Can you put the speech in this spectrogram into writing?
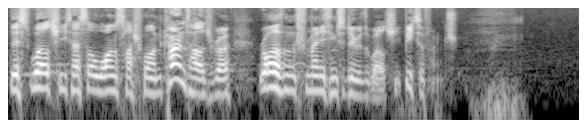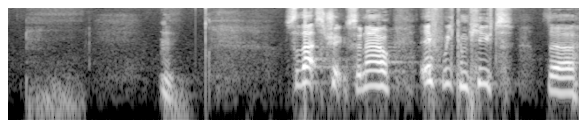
this worldsheet SL1 slash 1 current algebra, rather than from anything to do with the worldsheet beta function. so that's true. So now, if we compute the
